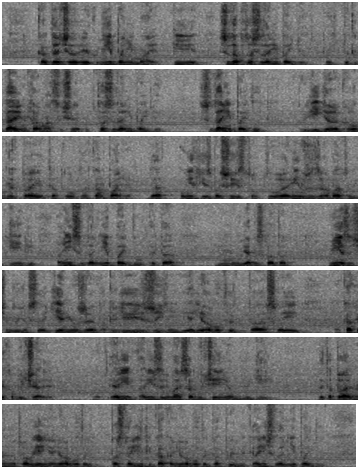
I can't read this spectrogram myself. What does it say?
когда человек не понимает, и сюда кто сюда не пойдет? Вот вы дали информацию человеку, кто сюда не пойдет? Сюда не пойдут лидеры крупных проектов, крупных компаний. Да? У них есть большие структуры, они уже зарабатывают деньги, они сюда не пойдут. Это, ну, я бы сказал так, незачем людям сюда идти, они уже определились в жизни, и они работают по своей, как их обучали. Вот. И они, они занимаются обучением людей. Это правильное направление, они работают по старинке, как они работают, как привыкли. Они сюда не пойдут.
